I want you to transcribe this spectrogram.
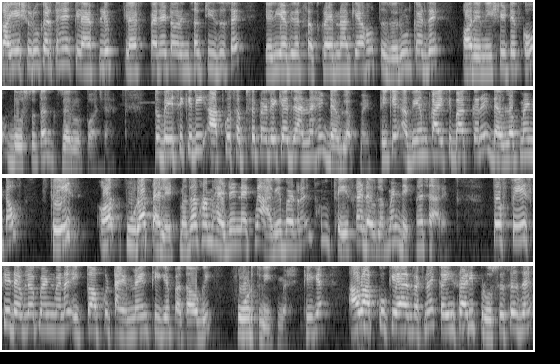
तो आइए शुरू करते हैं क्लेफ्ट लिप क्लेफ्ट पैलेट और इन सब चीज़ों से। यदि अभी तक सब्सक्राइब ना किया हो तो ज़रूर कर दे। और इनिशिएटिव को दोस्तों तक ज़रूर पहुंचाएँ। तो बेसिकली आपको सबसे पहले क्या जानना है? डेवलपमेंट ठीक है? अभी हम काय की बात करें? डेवलपमेंट ऑफ़ फेस और पूरा पैलेट मतलब हम हेड एंड नेक में आगे बढ़ रहे हैं तो हम फेस का डेवलपमेंट देखना चाह रहे हैं। तो फेस के डेवलपमेंट में ना, एक तो आपको टाइमलाइन ठीक है, पता होगी फोर्थ वीक में, ठीक है? अब आपको क्या याद रखना है, कई सारी प्रोसेसेस हैं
